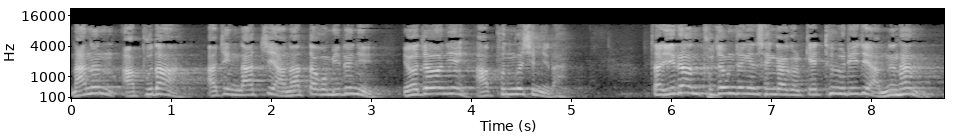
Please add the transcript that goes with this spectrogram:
나는 아프다, 아직 낫지 않았다고 믿으니 여전히 아픈 것입니다. 자, 이러한 부정적인 생각을 깨트리지 않는 한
